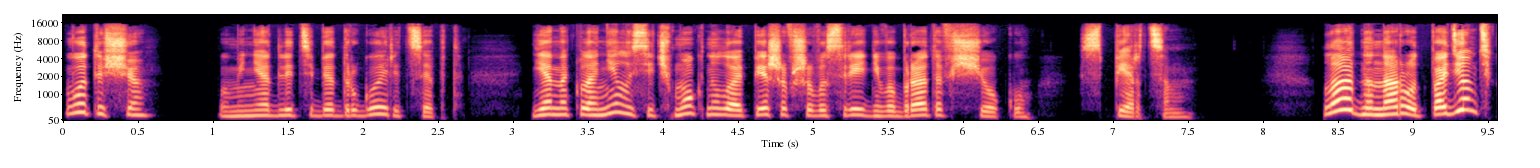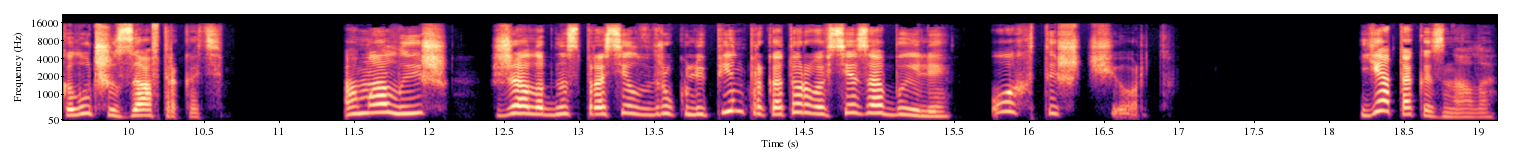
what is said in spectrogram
Вот еще, у меня для тебя другой рецепт. Я наклонилась и чмокнула опешившего среднего брата в щеку с перцем. Ладно, народ, пойдемте-ка лучше завтракать. А малыш? жалобно спросил вдруг Люпин, про которого все забыли. Ох ты ж черт! Я так и знала.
